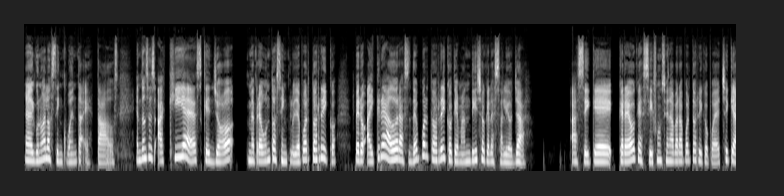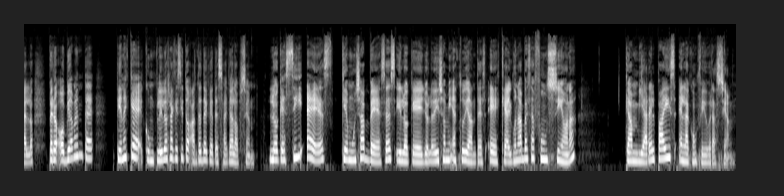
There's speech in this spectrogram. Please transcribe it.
en alguno de los 50 estados. Entonces aquí es que yo me pregunto si incluye Puerto Rico, pero hay creadoras de Puerto Rico que me han dicho que les salió ya. Así que creo que sí funciona para Puerto Rico, puedes chequearlo, pero obviamente tienes que cumplir los requisitos antes de que te salga la opción. Lo que sí es que muchas veces, y lo que yo le he dicho a mis estudiantes, es que algunas veces funciona cambiar el país en la configuración.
